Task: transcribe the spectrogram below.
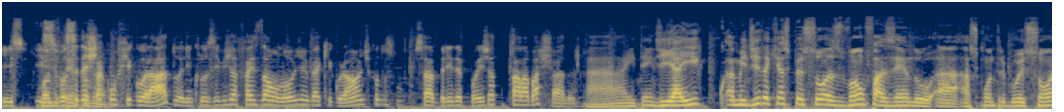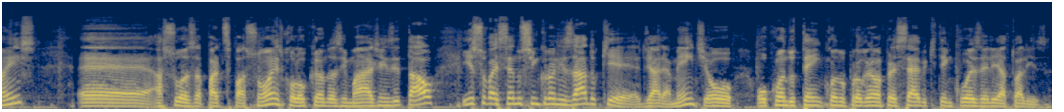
Isso. E se você deixar configurado, ele inclusive já faz download em background, quando você abrir depois já tá lá baixado. Ah, entendi. E aí, à medida que as pessoas vão fazendo a- as contribuições, é, as suas participações, colocando as imagens e tal, isso vai sendo sincronizado o quê? Diariamente? Ou, ou quando tem, quando o programa percebe que tem coisa, ele atualiza?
